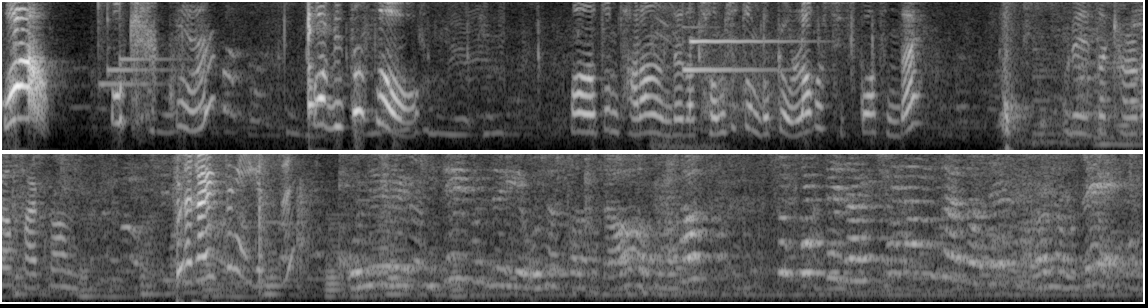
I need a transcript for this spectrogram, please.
와! 어 개꿀? 와 미쳤어 와 나 좀 잘하는데 나 점수 좀 높게 올라갈 수 있을 것 같은데? 우리 이제 결과 발표합니다 내가 1등이겠지? 오늘 BJ분들이 오셨었죠. 그래서 축복대전 최남자전을 벌였는데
